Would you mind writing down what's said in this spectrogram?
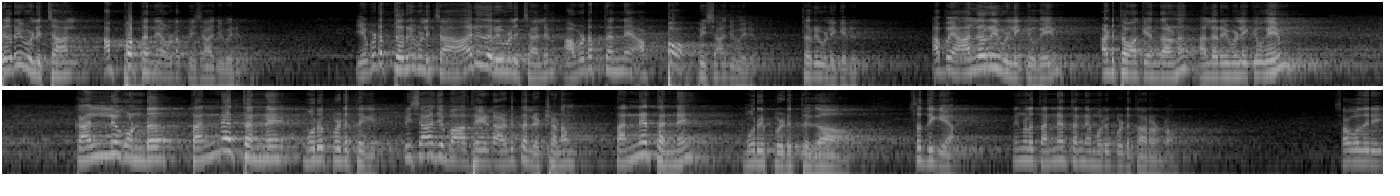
തെറി വിളിച്ചാൽ അപ്പം തന്നെ അവിടെ പിശാജ് വരും. എവിടെ തെറി വിളിച്ചാൽ ആര് തെറി വിളിച്ചാലും അവിടെ തന്നെ അപ്പോൾ പിശാജ് വരും. തെറി വിളിക്കരുത്. അപ്പോൾ അലറി വിളിക്കുകയും അടുത്ത വാക്യം എന്താണ്? അലറി വിളിക്കുകയും കല്ലുകൊണ്ട് തന്നെ തന്നെ മുറിപ്പെടുത്തുക. പിശാജ് ബാധയുടെ അടുത്ത ലക്ഷണം തന്നെ തന്നെ മുറിപ്പെടുത്തുക. ശ്രദ്ധിക്കുക. നിങ്ങൾ തന്നെ തന്നെ മുറിപ്പെടുത്താറുണ്ടോ? സഹോദരി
